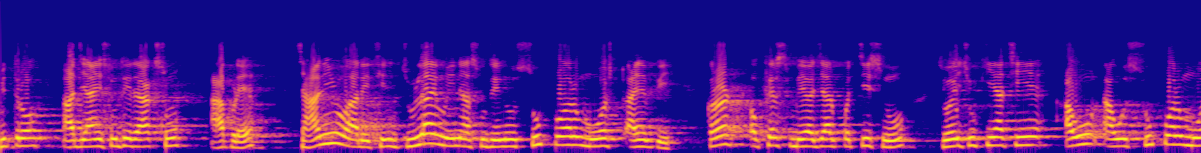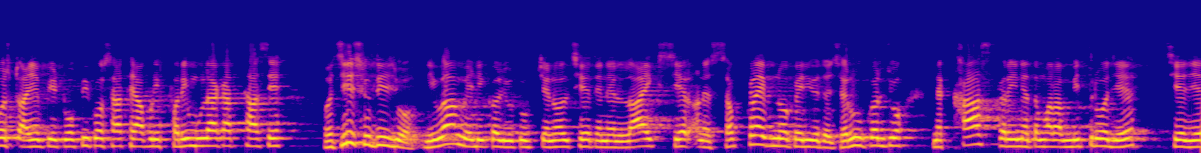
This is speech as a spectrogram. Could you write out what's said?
મિત્રો, આજે અહીં સુધી રાખશું. આપણે જાન્યુઆરીથી જુલાઈ મહિના સુધીનું super most IMP current affairs બે હજાર પચીસનું જોઈ ચૂક્યા છીએ. આવું આવું સુપર મોસ્ટ આઈએમપી ટોપિકો સાથે આપણી ફરી મુલાકાત થશે. હજી સુધી જો નિવા મેડિકલ યુટ્યુબ ચેનલ છે, તેને લાઇક શેર અને સબસ્ક્રાઇબ ન કરી હોય તો જરૂર કરજો અને ખાસ કરીને તમારા મિત્રો જે છે જે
